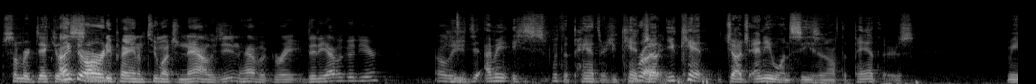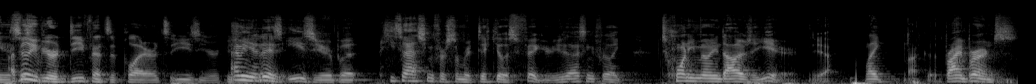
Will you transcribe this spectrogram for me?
some ridiculous. I think they're sum. already paying him too much now because he didn't have a great. Did he have a good year? I don't think He he- I mean, he's with the Panthers. You can't. Right. Ju- you can't judge anyone's season off the Panthers. I mean, I it's feel like if you're a defensive player, it's easier. 'cause I mean, it can- is easier, but he's asking for some ridiculous figure. He's asking for like twenty million dollars a year. Yeah, Like not good. Brian Burns.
